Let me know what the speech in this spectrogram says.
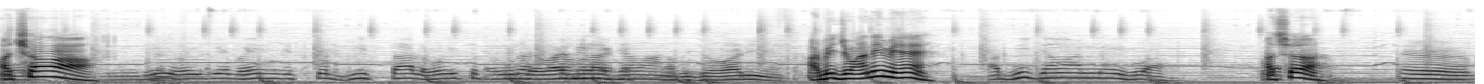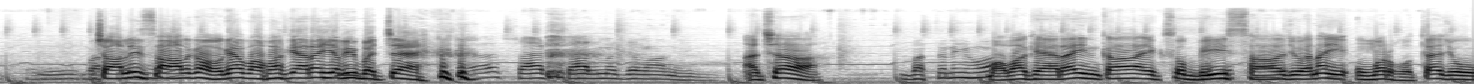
अच्छा। जिसको बीस साल तो जवान अभी जवानी है। अभी जवानी में है? अभी जवान नहीं हुआ अच्छा। चालीस साल का हो गया बाबा कह रहा है ये अभी बच्चा है। साठ साल में जवान है अच्छा। बच्चा नहीं हुआ? बाबा कह रहा है इनका 120 साल जो है ना ये उम्र होता है जो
